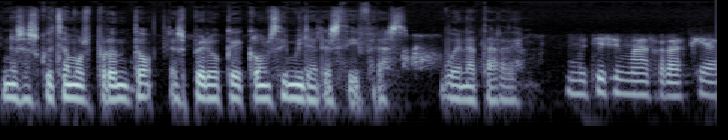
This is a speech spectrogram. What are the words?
y nos escuchamos pronto, espero que con similares cifras. Buena tarde. Muchísimas gracias.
